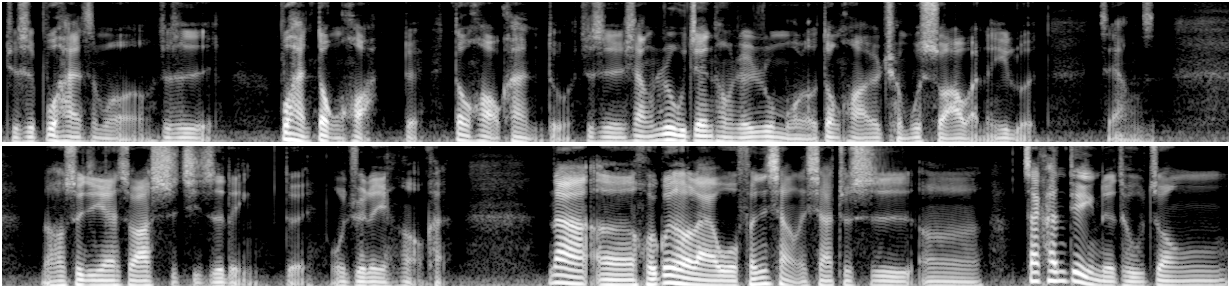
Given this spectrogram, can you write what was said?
就是不含什么，就是不含动画，对，动画我看很多，就是像入间同学入魔了动画就全部刷完了一轮这样子，然后最近应该刷十几之灵，对我觉得也很好看。那呃，回过头来，我分享了一下，就是嗯，在看电影的途中，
